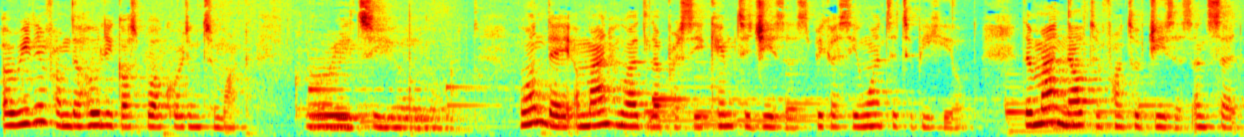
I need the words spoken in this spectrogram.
A reading from the Holy Gospel according to Mark. Glory to you, Lord. One day, a man who had leprosy came to Jesus because he wanted to be healed. The man knelt in front of Jesus and said,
